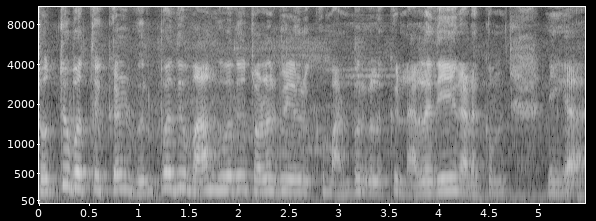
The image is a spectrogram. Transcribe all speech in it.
சொத்து பத்துக்கள் விற்பது வாங்குவது தொடர்பில் இருக்கும் அன்பர்களுக்கு நல்லதே நடக்கும். நீங்கள்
